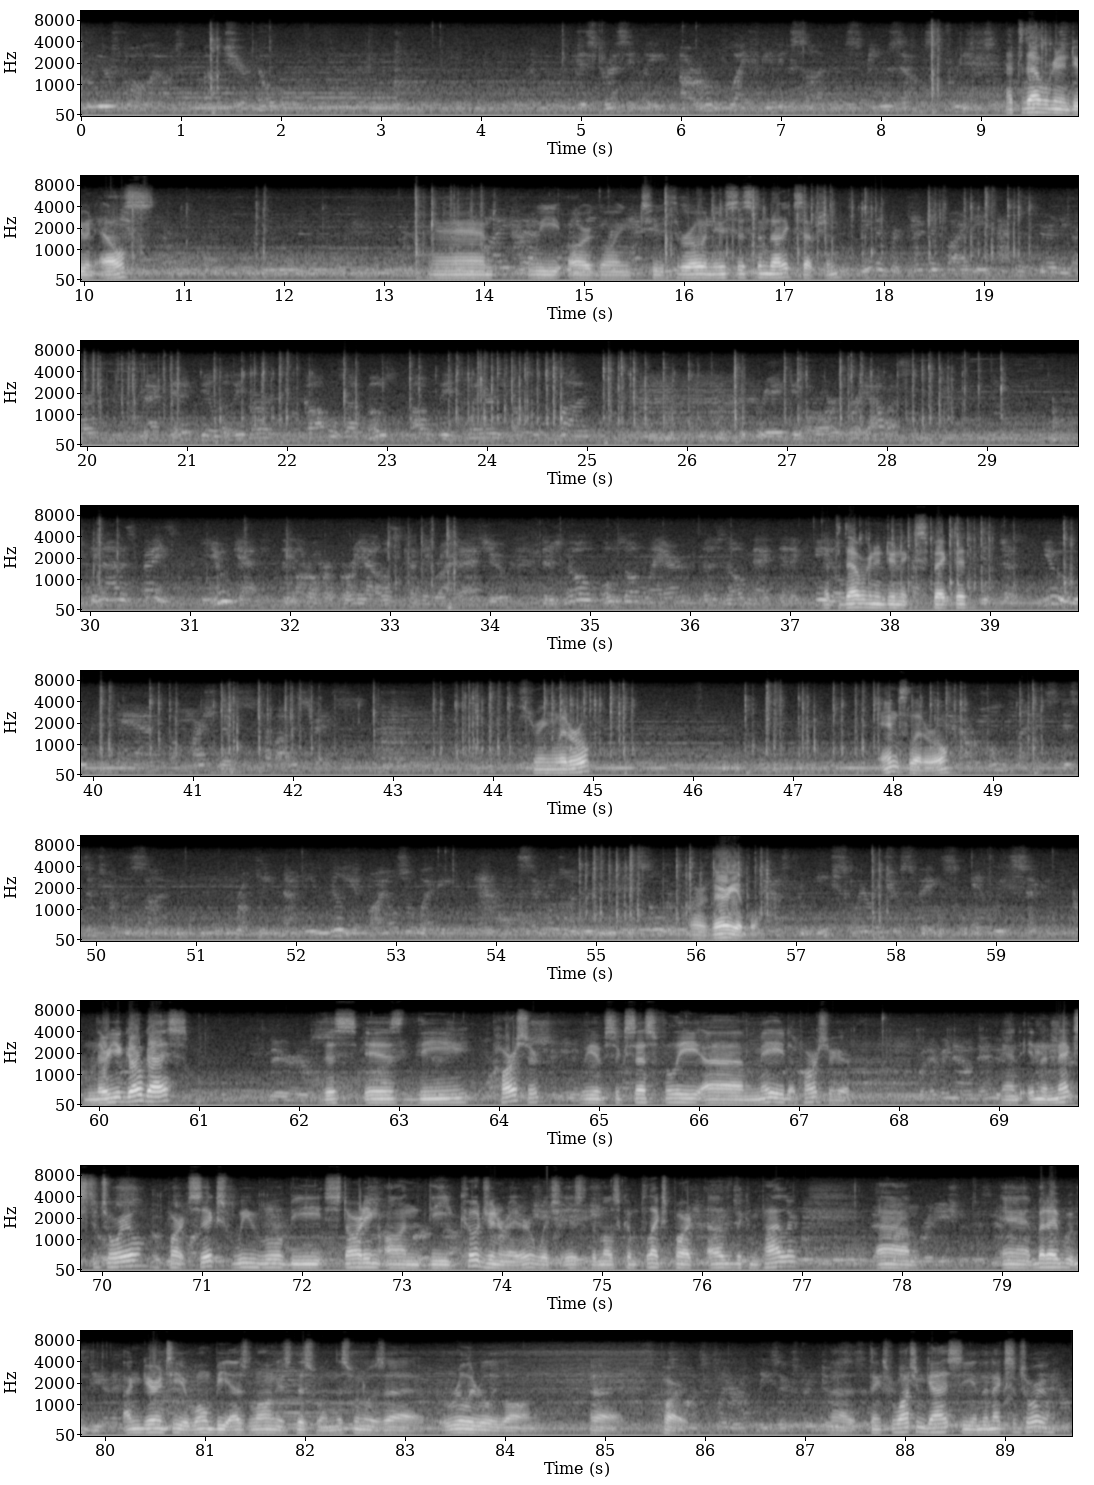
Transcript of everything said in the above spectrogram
After that, we're gonna do an else, and we are going to throw a new system that exception. We've been protected by the atmosphere of the Earth. The magnetic field of the Earth gobbles up most of the flares from the sun to create the aurora borealis. In outer space, you get the aurora borealis coming right at you. There's no ozone layer. There's no magnetic field. After that, we're gonna do an expected It's just you and the harshness of outer space. String literal, int literal, At our home planet's distance from the sun, roughly 90 million miles away, several hundred million solar miles or variable. pass through each square inch of space every second. And there you go, guys. This is the parser. We have successfully uh, made a parser here. And in the next tutorial, part 6, we will be starting on the code generator, which is the most complex part of the compiler. Um, and but I, would- I can guarantee it won't be as long as this one. This one was a really, really long uh, part. Uh, thanks for watching, guys. See you in the next tutorial.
